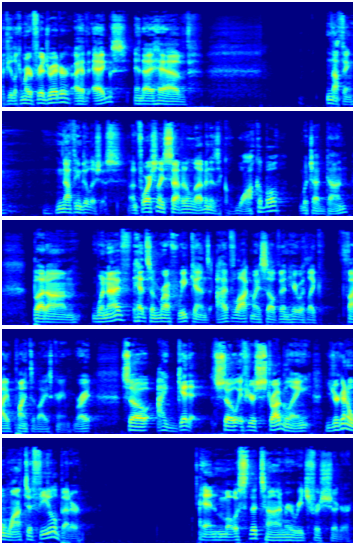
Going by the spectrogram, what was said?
if you look at my refrigerator, I have eggs and I have nothing, nothing delicious. Unfortunately, 7 Eleven is like walkable, which I've done. But um, when I've had some rough weekends, I've locked myself in here with like five pints of ice cream, right? So I get it. So if you're struggling, you're going to want to feel better. And most of the time, we reach for sugar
